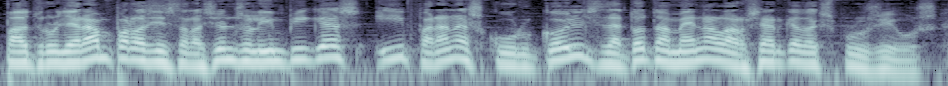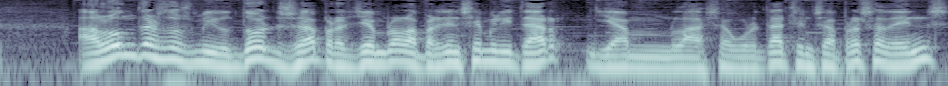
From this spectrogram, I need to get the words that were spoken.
Patrullaran per les instal·lacions olímpiques i faran escorcolls de tota mena a la recerca d'explosius. A Londres 2012, per exemple, la presència militar, i amb la seguretat sense precedents,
